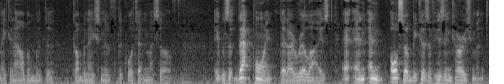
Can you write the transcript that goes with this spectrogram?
make an album with the combination of the quartet and myself. Yeah. it was at that point that I realized, and and also because of his encouragement,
